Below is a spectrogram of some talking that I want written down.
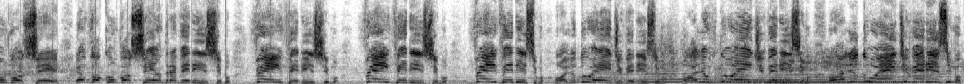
Com você, eu vou com você, André Veríssimo. Vem, Veríssimo, vem, Veríssimo, vem, Veríssimo. Olha o Duende, Veríssimo, olha o Duende, Veríssimo, olha o Duende, Veríssimo,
